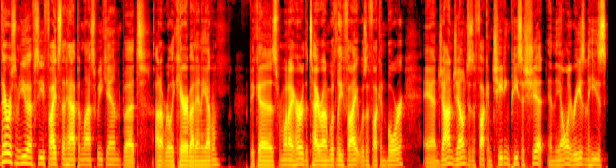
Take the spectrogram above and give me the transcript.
there were some UFC fights that happened last weekend, but I don't really care about any of them because from what I heard, the Tyron Woodley fight was a fucking bore. And Jon Jones is a fucking cheating piece of shit. And the only reason he's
